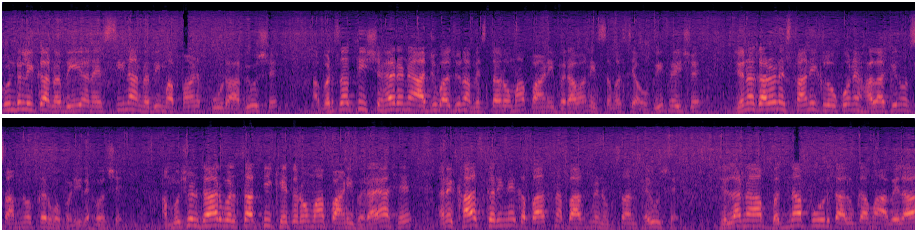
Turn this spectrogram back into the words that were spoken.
કુંડલિકા નદી અને સીના નદીમાં પણ પૂર આવ્યું છે. આ વરસાદથી શહેર અને આજુબાજુના વિસ્તારોમાં પાણી ભરાવાની સમસ્યા ઊભી થઈ છે, જેના કારણે સ્થાનિક લોકોને હાલાકીનો સામનો કરવો પડી રહ્યો છે. આ મુશળધાર વરસાદથી ખેતરોમાં પાણી ભરાયા છે અને ખાસ કરીને કપાસના પાકને નુકસાન થયું છે. જિલ્લાના બદનાપુર તાલુકામાં આવેલા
